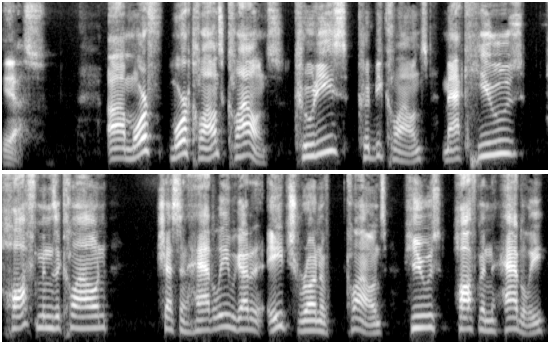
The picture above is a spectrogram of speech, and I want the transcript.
Yes. Uh, more more clowns. Clowns. Cooties could be clowns. Mac Hughes. Hoffman's a clown. Chesson Hadley. We got an H run of clowns. Hughes, Hoffman, Hadley,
